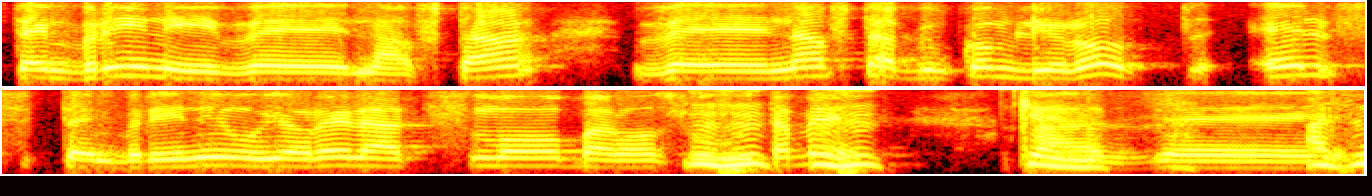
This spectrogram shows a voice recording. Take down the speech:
סטמבריני ונפתא, ונפתא במקום לירות אל סטמבריני, הוא יורה לעצמו בראש והוא מתאבד. כן. אז, אה, אז,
